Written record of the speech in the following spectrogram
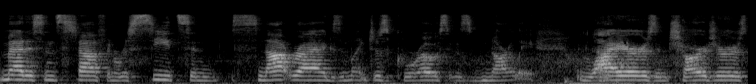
medicine stuff and receipts and snot rags and like just gross. It was gnarly, wires and chargers.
